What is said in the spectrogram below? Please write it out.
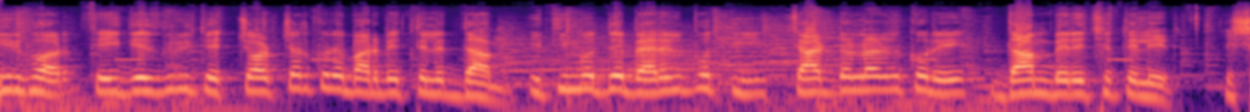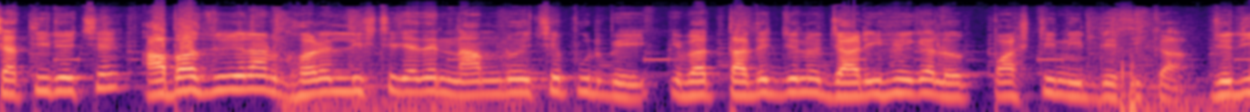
নির্ভর, সেই দেশগুলিতে চরচর করে বাড়বে তেলের দাম। ইতিমধ্যে ব্যারেল প্রতি চার ডলারের করে দাম বেড়েছে তেলের। এর সাথেই রয়েছে। আবাস যোজনার ঘরের লিস্টে যাদের নাম রয়েছে পূর্বে, এবার তাদের জন্য জারি হয়ে গেল পাঁচটি নির্দেশিকা। যদি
